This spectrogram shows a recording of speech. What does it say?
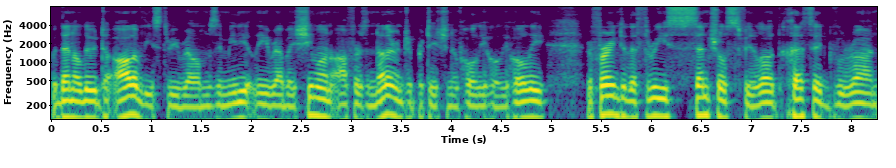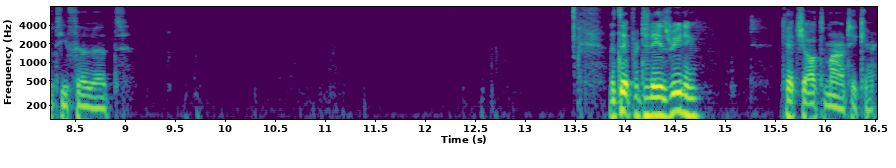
would then allude to all of these three realms. Immediately, Rabbi Shimon offers another interpretation of Holy, Holy, Holy, referring to the three central Sfirot, Chesed, Gvura, and Tiferet. That's it for today's reading. Catch you all tomorrow. Take care.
